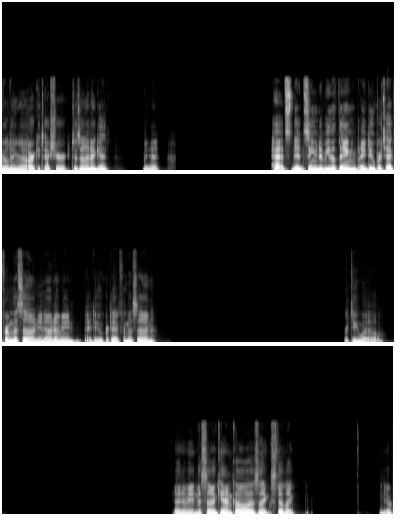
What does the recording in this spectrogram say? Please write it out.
building uh, architecture design, I guess. But yeah. Hats did seem to be the thing. They do protect from the sun, you know what I mean? They do protect from the sun. Pretty well. You know what I mean? The sun can cause like stuff like you know.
